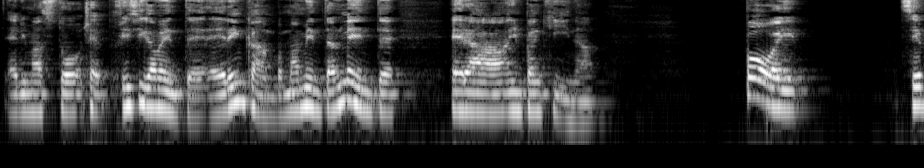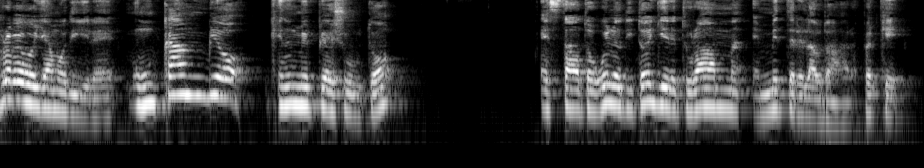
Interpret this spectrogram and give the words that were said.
È rimasto, cioè fisicamente era in campo, ma mentalmente era in panchina. Poi, se proprio vogliamo dire, un cambio che non mi è piaciuto è stato quello di togliere Turam e mettere Lautaro perché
